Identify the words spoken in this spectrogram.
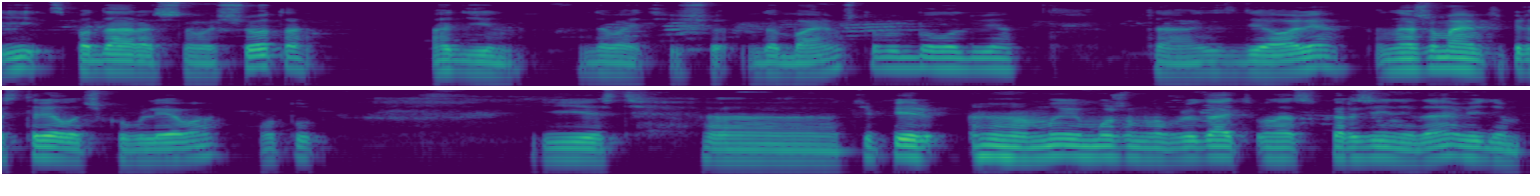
И с подарочного счета 1. Давайте еще добавим, чтобы было 2. Так, сделали. Нажимаем теперь стрелочку влево. Вот тут есть. А, теперь мы можем наблюдать у нас в корзине, да, видим,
